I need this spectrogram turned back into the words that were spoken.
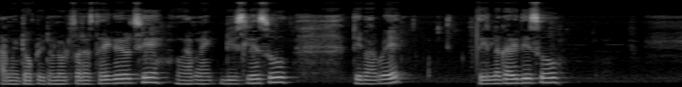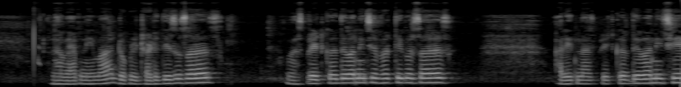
આપણી ઢોકળીનો લોટ સરસ થઈ ગયો છે. હવે આપણે એક ડીશ લેશું તેમાં આપણે તેલ લગાવી દઈશું. હવે આપણે એમાં ઢોકળી ઢાળી દઈશું સરસ. સ્પ્રેડ કરી દેવાની છે ભરતી કર સરસ. આ રીતના સ્પ્રેડ કરી દેવાની છે.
